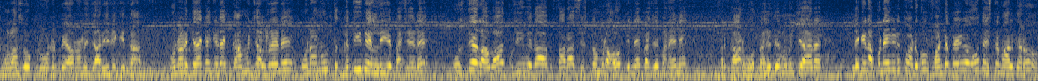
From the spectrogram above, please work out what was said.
1600 ਕਰੋੜ ਰੁਪਏ ਉਹਨਾਂ ਨੇ ਜਾਰੀ ਵੀ ਕੀਤਾ। ਉਹਨਾਂ ਨੇ ਕਿਹਾ ਕਿ ਜਿਹੜੇ ਕੰਮ ਚੱਲ ਰਹੇ ਨੇ, ਉਹਨਾਂ ਨੂੰ ਗਤੀ ਦੇਣ ਲਈ ਇਹ ਪੈਸੇ ਨੇ। ਉਸ ਦੇ ਇਲਾਵਾ ਤੁਸੀਂ ਇਹਦਾ ਸਾਰਾ ਸਿਸਟਮ ਬਣਾਓ, ਕਿੰਨੇ ਪੈਸੇ ਬਣੇ ਨੇ। ਸਰਕਾਰ ਹੋਰ ਪੈਸੇ ਦੇਣ ਨੂੰ ਵੀ ਤਿਆਰ ਹੈ। ਲੇਕਿਨ ਆਪਣੇ ਜਿਹੜੇ ਤੁਹਾਡੇ ਕੋਲ ਫੰਡ ਪਏ ਉਹ ਤੇ ਇਸਤੇਮਾਲ ਕਰੋ।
